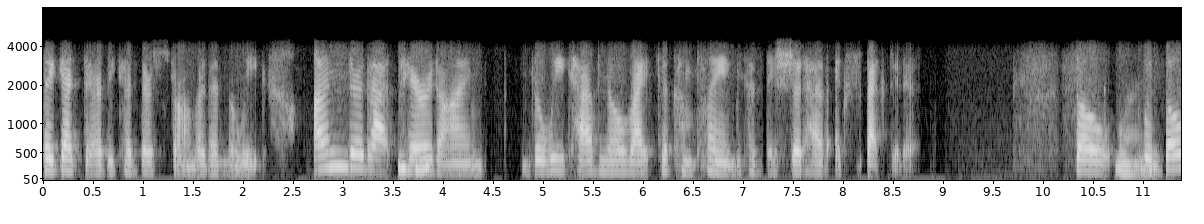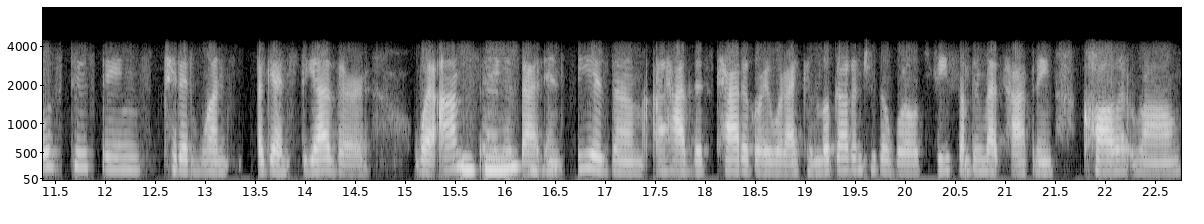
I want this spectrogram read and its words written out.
they get there because they're stronger than the weak. Under that Mhm. paradigm, the weak have no right to complain because they should have expected it. So, Right. with those two things pitted one against the other, what I'm saying Mhm. is that in theism, I have this category where I can look out into the world, see something that's happening, call it wrong,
